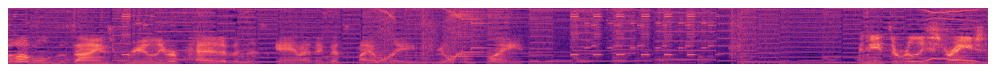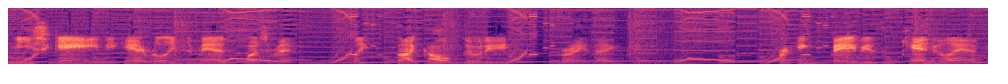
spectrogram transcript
the level design is really repetitive in this game. I think that's my only real complaint. I mean, it's a really strange niche game. You can't really demand much of it. Like, it's not Call of Duty or anything. Freaking babies in Candyland.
